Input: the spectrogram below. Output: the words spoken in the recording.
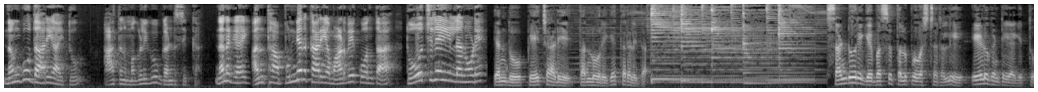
ನಂಗೂ ದಾರಿ ಆಯ್ತು. ಆತನ ಮಗಳಿಗೂ ಗಂಡು ಸಿಕ್ಕ. ನನಗೆ ಅಂಥ ಪುಣ್ಯದ ಕಾರ್ಯ ಮಾಡಬೇಕು ಅಂತ ತೋಚಲೇ ಇಲ್ಲ ನೋಡೆ. ಎಂದು ಪೇಚಾಡಿ ತನ್ನೂರಿಗೆ ತೆರಳಿದ. ಸಂಡೂರಿಗೆ ಬಸ್ಸು ತಲುಪುವಷ್ಟರಲ್ಲಿ ಏಳು ಗಂಟೆಯಾಗಿತ್ತು.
